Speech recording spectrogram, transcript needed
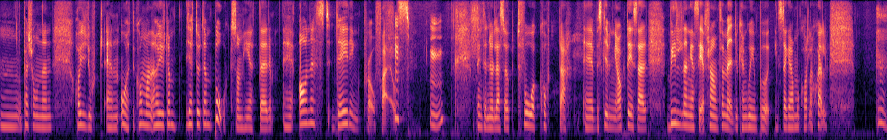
mm, personen har ju gjort en återkommande, har gjort en, gett ut en bok som heter eh, Honest Dating Profiles. Jag tänkte nu läsa upp två korta eh, beskrivningar. Och det är så här, bilden jag ser framför mig. Du kan gå in på Instagram och kolla själv.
